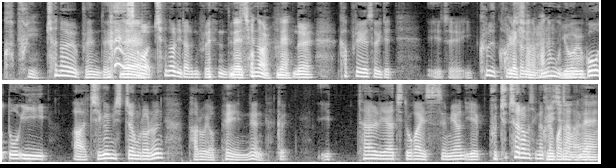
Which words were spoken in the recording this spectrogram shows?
카프리 채널 브랜드에서 네. 채널이라는 브랜드 네 채널 네. 네 카프리에서 이제 이제 이 크루즈 컬렉션을 하는군요. 열고 또 이 아, 지금 시점으로는 바로 옆에 있는 그 이탈리아 지도가 있으면 이게 부츠처럼 생각하고 그렇죠. 하잖아요. 네.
